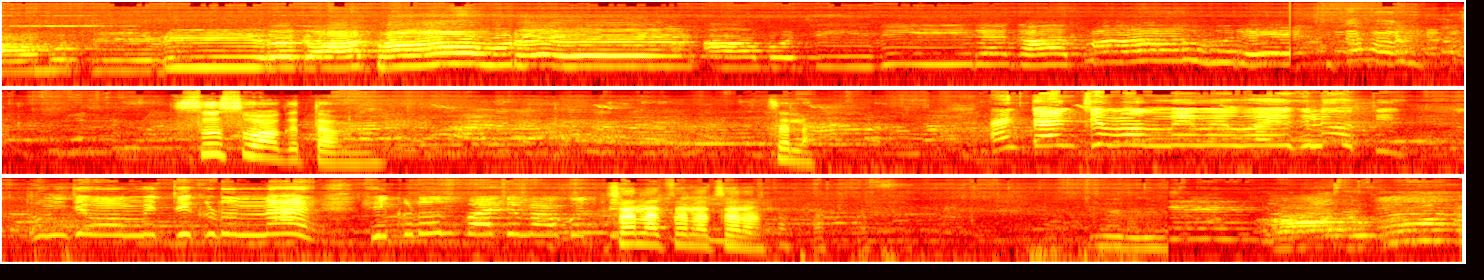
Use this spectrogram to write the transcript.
आमची वीर गाथा उरे. आमची वीर गाथा उरे. सुस्वागतम. चला. आणि त्यांची मम्मी मी वेगळी होती. तुमची मम्मी तिकडून नाही इकडून पाठीमागून चला चला चला. राजपूत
